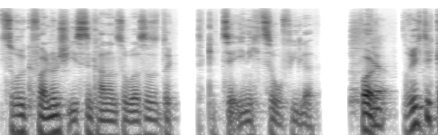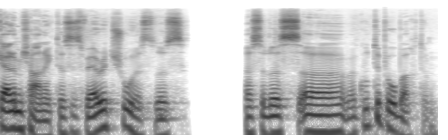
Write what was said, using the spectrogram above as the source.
zurückfallen und schießen kann und sowas. Also da, da gibt es ja eh nicht so viele. Voll. Ja. Richtig geile Mechanik. Das ist very true. Hast du das, hast du das äh, eine gute Beobachtung.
